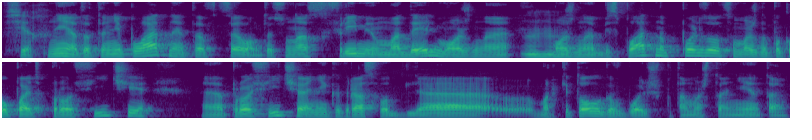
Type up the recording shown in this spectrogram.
всех? Нет, это не платно, это в целом. То есть у нас фримиум модель, можно, угу. можно бесплатно пользоваться, можно покупать про фичи, про фичи, они как раз вот для э, маркетологов больше, потому что они там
